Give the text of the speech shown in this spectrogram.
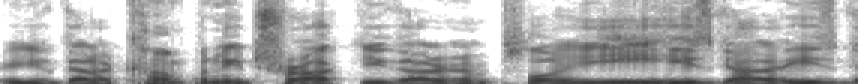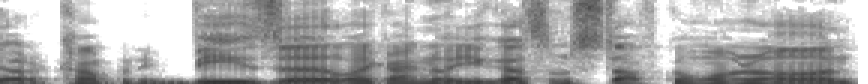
you got a company truck. You got an employee. He's got a he's got a company visa. Like, I know you got some stuff going on.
